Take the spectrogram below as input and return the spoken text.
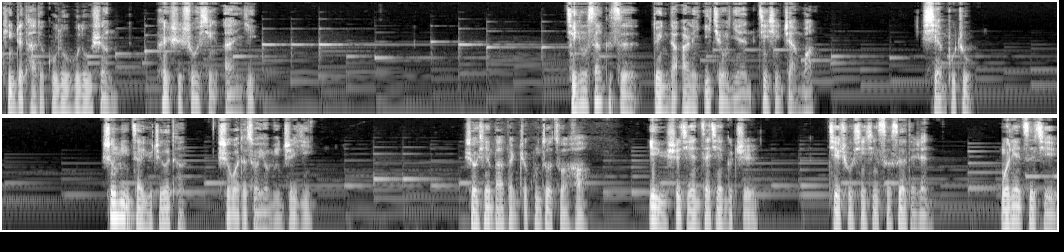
听着它的咕噜咕噜声，很是舒心安逸。请用三个字对你的二零一九年进行展望。闲不住。生命在于折腾，是我的座右铭之一。首先把本职工作做好。业余时间再兼个职，接触形形色色的人，磨练自己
